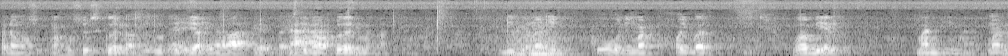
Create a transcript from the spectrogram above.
Karena ngusuk ngahususkeun ahli Hudaybiyah. Nah istimewakeun di gonaim ku gonimah Khaybar. Wabil Mandina man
